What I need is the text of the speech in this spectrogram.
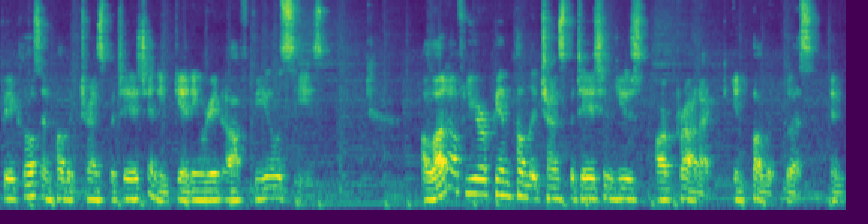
vehicles, and public transportation in getting rid of VOCs. A lot of European public transportation use our product in public bus and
